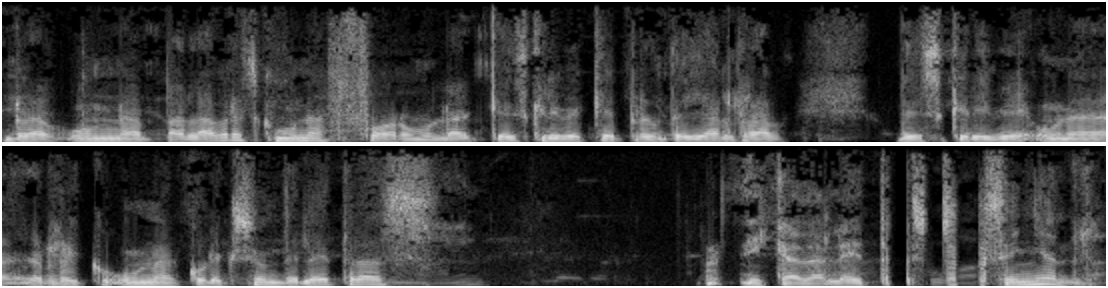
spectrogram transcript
Rab, una palabra es como una fórmula que escribe que pregunta ya al Rab describe una, una colección de letras y cada letra es una señal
